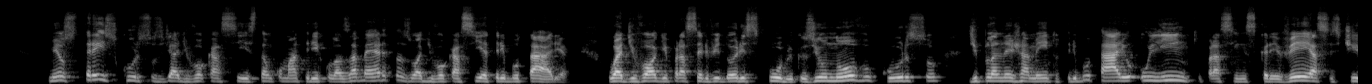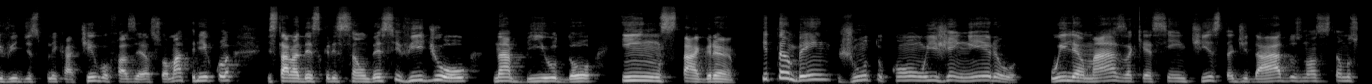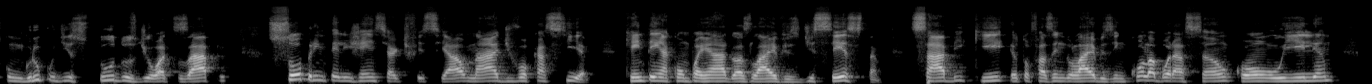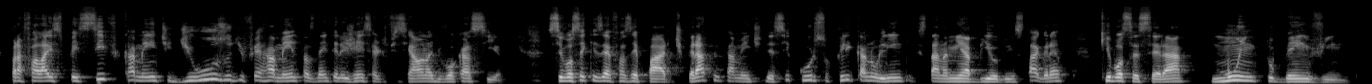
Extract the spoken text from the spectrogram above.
Meus três cursos de advocacia estão com matrículas abertas: o Advocacia Tributária, o Advogue para Servidores Públicos e o novo curso de Planejamento Tributário. O link para se inscrever, assistir vídeo explicativo, fazer a sua matrícula, está na descrição desse vídeo ou na bio do Instagram. E também, junto com o engenheiro William Maza, que é cientista de dados, nós estamos com um grupo de estudos de WhatsApp sobre inteligência artificial na advocacia. Quem tem acompanhado as lives de sexta sabe que eu estou fazendo lives em colaboração com o William para falar especificamente de uso de ferramentas da inteligência artificial na advocacia. Se você quiser fazer parte gratuitamente desse curso, clica no link que está na minha bio do Instagram, que você será muito bem-vindo.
